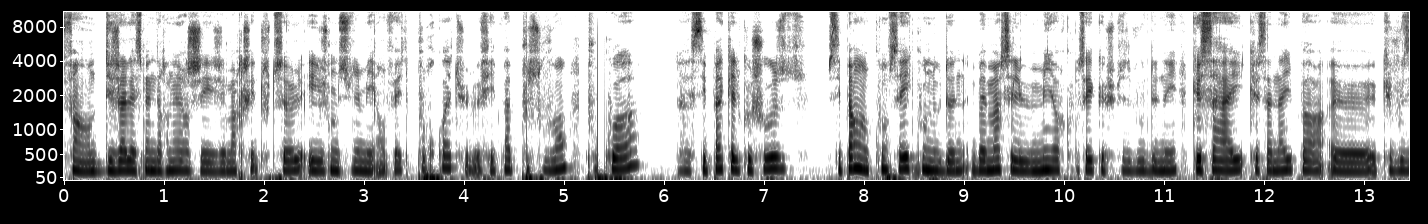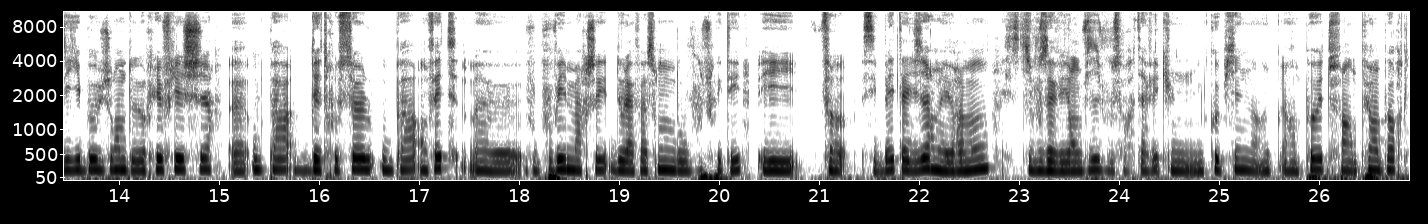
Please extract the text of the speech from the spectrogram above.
Enfin déjà la semaine dernière, j'ai marché toute seule et je me suis dit, mais en fait, pourquoi tu le fais pas plus souvent? Pourquoi c'est pas quelque chose c'est pas un conseil qu'on nous donne. Ben moi, c'est le meilleur conseil que je puisse vous donner. Que ça aille, que ça n'aille pas, euh, que vous ayez besoin de réfléchir euh, ou pas, d'être seul ou pas. En fait, euh, vous pouvez marcher de la façon dont vous souhaitez. Et Enfin, c'est bête à dire, mais vraiment, si vous avez envie, vous sortez avec une, copine, un, pote, enfin peu importe,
